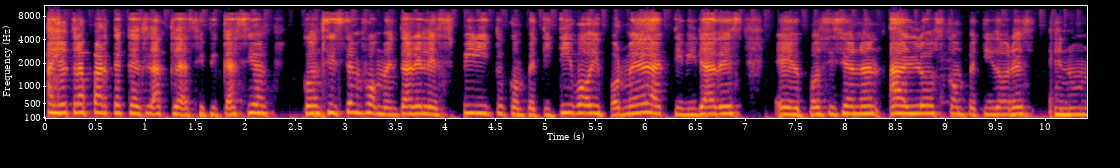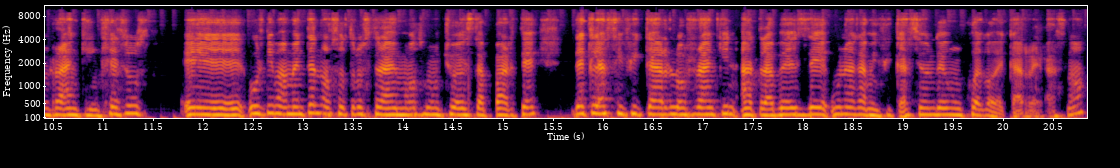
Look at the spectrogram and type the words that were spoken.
hay otra parte que es la clasificación. Consiste en fomentar el espíritu competitivo y por medio de actividades eh, posicionan a los competidores en un ranking. Jesús, eh, últimamente nosotros traemos mucho esta parte de clasificar los rankings a través de una gamificación de un juego de carreras, ¿no?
